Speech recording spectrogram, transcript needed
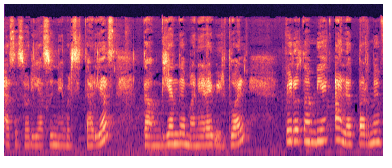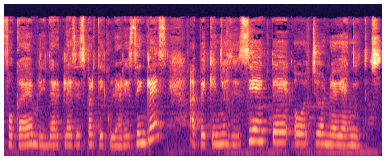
asesorías universitarias, también de manera virtual, pero también a la par me enfocaba en brindar clases particulares de inglés a pequeños de 7, 8, 9 añitos,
